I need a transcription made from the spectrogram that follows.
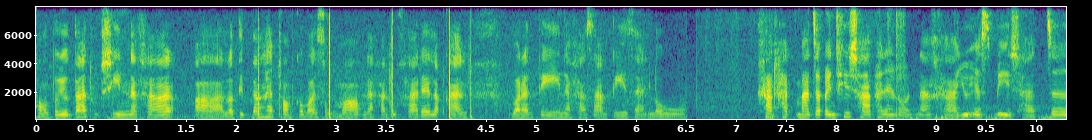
ของ Toyota ทุกชิ้นนะคะอ่าเราติดตั้งให้พร้อมกับวันส่งมอบนะคะ ลูกค้าได้รับการวารันตีนะคะ 3 ปีแสนโล ค่ะถัดมาจะเป็นที่ชาร์จภายในรถนะคะ USB charger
